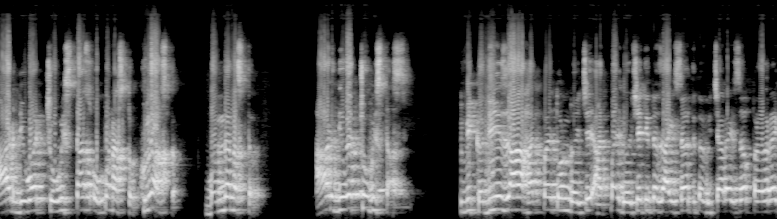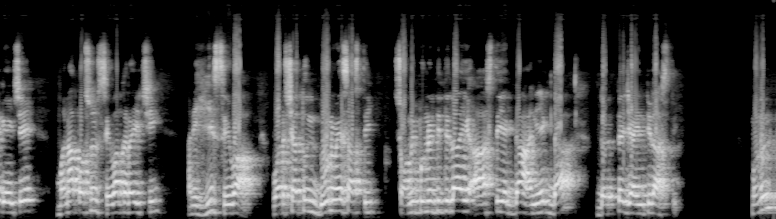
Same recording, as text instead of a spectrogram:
आठ दिवस चोवीस तास ओपन असतं खुलं असतं. बंद नसतं. आठ दिवस चोवीस तास. तुम्ही कधी जा हातपाय तोंड धुवायचे हातपाय धुवायचे तिथं जायचं तिथं विचारायचं प्रहर घ्यायचे मनापासून सेवा करायची. आणि ही सेवा वर्षातून दोन वेळेस असती. स्वामी पुण्यतिथीला असते एकदा आणि एकदा दत्त जयंतीला असते. म्हणून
